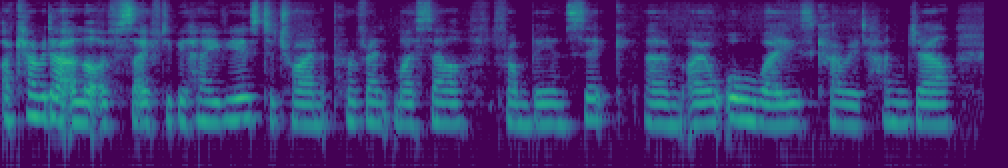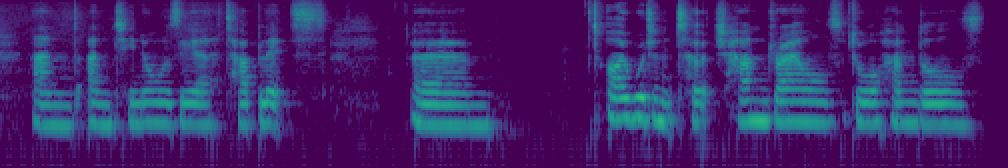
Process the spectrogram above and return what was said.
I carried out a lot of safety behaviours to try and prevent myself from being sick. Um, I always carried hand gel and anti-nausea tablets. Um, I wouldn't touch handrails, door handles,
